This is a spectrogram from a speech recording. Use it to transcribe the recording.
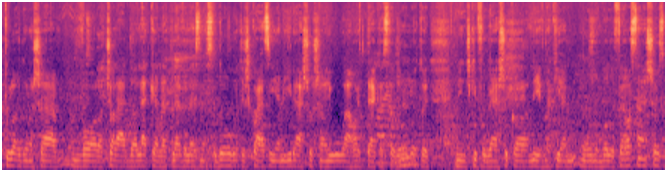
tulajdonosával, a családdal le kellett levelezni ezt a dolgot, és kvázi ilyen írásosan jóvá hagyták ezt a mhm. dolgot, hogy nincs kifogásuk a névnek ilyen módon való felhasználáshoz,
